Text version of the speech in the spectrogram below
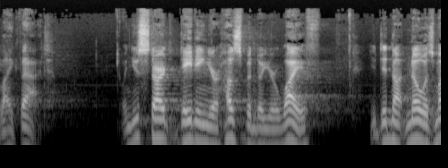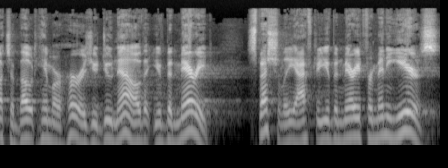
like that. When you start dating your husband or your wife, you did not know as much about him or her as you do now that you've been married, especially after you've been married for many years.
